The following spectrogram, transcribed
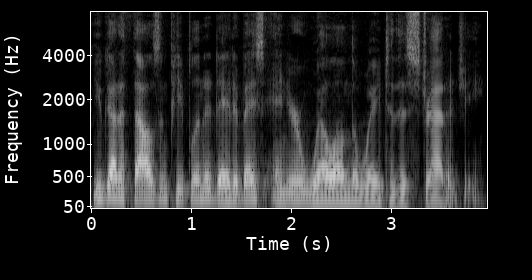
you've got a thousand people in a database and you're well on the way to this strategy.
